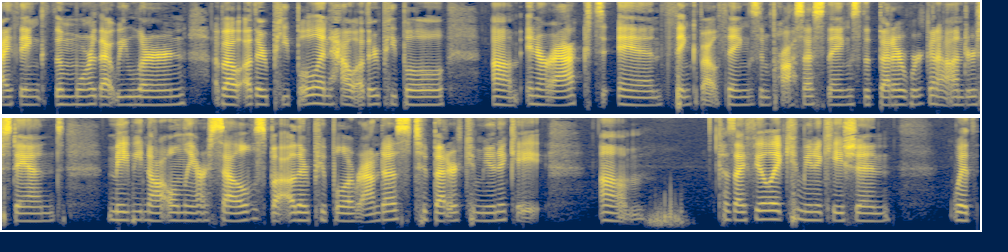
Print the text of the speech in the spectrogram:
I think the more that we learn about other people and how other people um, interact and think about things and process things, the better we're going to understand maybe not only ourselves, but other people around us to better communicate. Because um, I feel like communication with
